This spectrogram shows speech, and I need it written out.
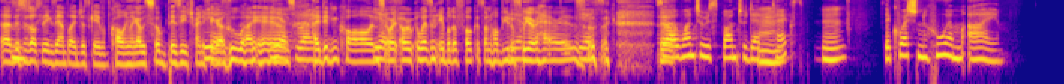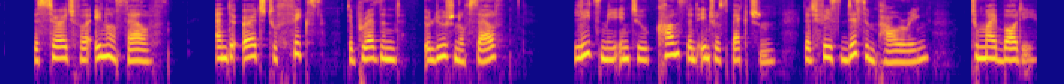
uh, this is also the example I just gave of calling. Like, I was so busy trying to figure Yes. out who I am. Yes, right. I didn't call, and so, or, or wasn't able to focus on how beautiful Yeah. your hair is. Yes. Like, So Yeah. I want to respond to that text. mm, The question, Who am I? The search for inner self and the urge to fix the present illusion of self leads me into constant introspection that feels disempowering to my body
